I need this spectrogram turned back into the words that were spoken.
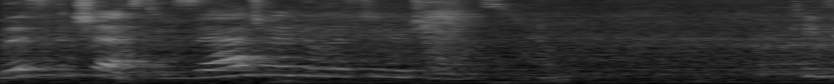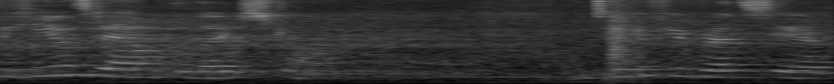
Lift the chest. Exaggerate the lift in your chest. Keep the heels down the legs strong. And take a few breaths here.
